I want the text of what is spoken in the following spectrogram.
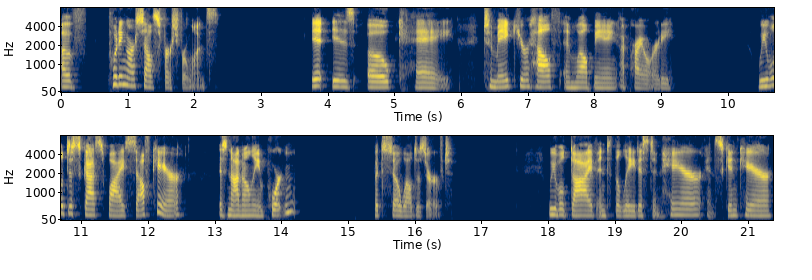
of putting ourselves first for once. It is okay to make your health and well being a priority. We will discuss why self care is not only important, but so well deserved. We will dive into the latest in hair and skincare.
